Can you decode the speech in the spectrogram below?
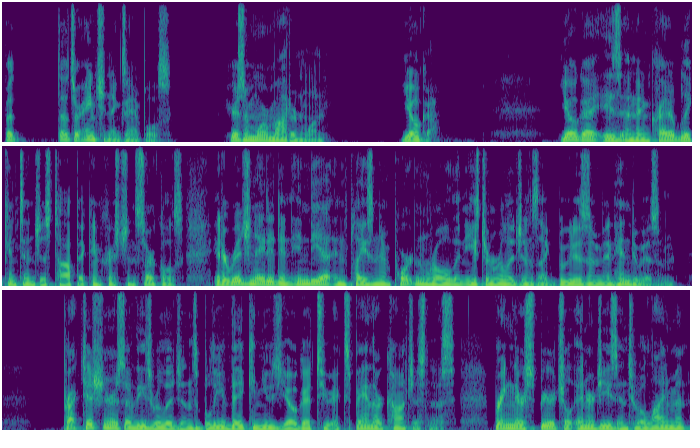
But those are ancient examples. Here's a more modern one yoga. Yoga is an incredibly contentious topic in Christian circles. It originated in India and plays an important role in Eastern religions like Buddhism and Hinduism. Practitioners of these religions believe they can use yoga to expand their consciousness, bring their spiritual energies into alignment,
